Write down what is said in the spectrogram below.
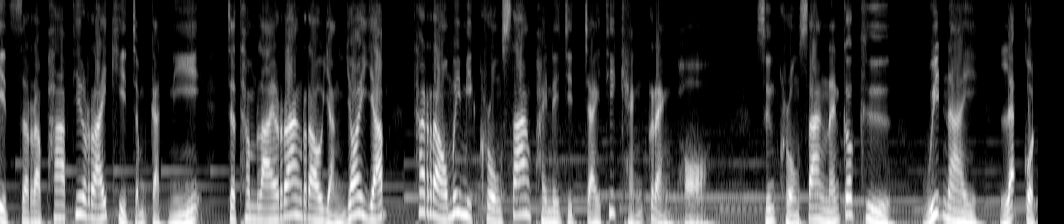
อิสรภาพที่ไร้ขีดจำกัดนี้ จะทำลายร่างเราอย่างย่อยยับ ถ้าเราไม่มีโครงสร้างภายในจิตใจที่แข็งแกร่งพอ ซึ่งโครงสร้างนั้นก็คือ วินัยและกฎ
